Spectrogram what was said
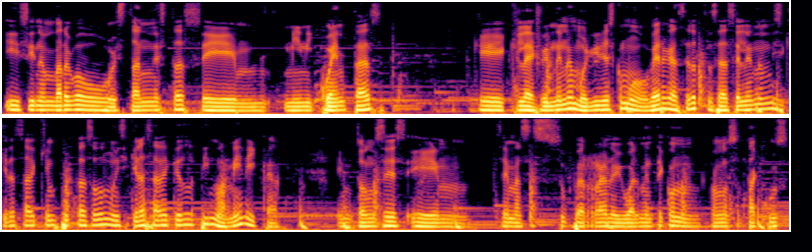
Y sin embargo, están estas em, mini cuentas que, la defienden a morir. Es como, verga, O sea, Selena ni siquiera sabe quién puta son, ni siquiera sabe qué es Latinoamérica. Entonces, em, se me hace súper raro. Igualmente con, con los otakus.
